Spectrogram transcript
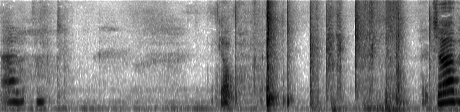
Um, Go. Good job.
